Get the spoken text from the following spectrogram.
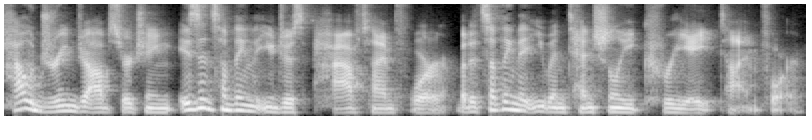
how dream job searching isn't something that you just have time for, but it's something that you intentionally create time for.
